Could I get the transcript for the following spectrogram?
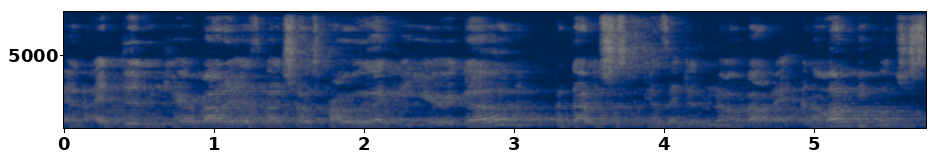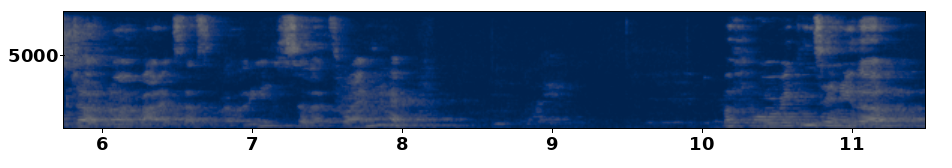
and I didn't care about it as much. That was probably like a year ago, but that was just because I didn't know about it. And a lot of people just don't know about accessibility, so that's why I'm here. Before we continue though,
